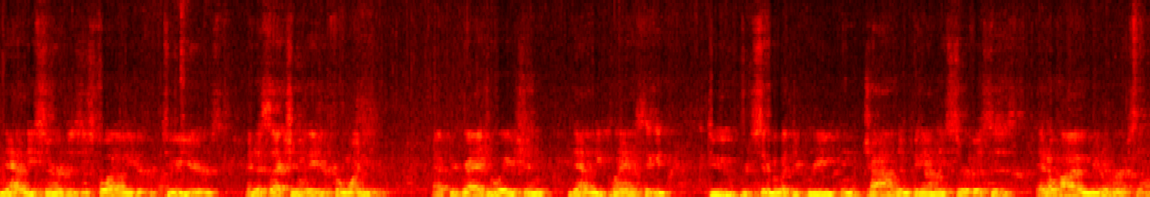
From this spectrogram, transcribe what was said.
Natalie served as a squad leader for two years and a section leader for one year. After graduation, Natalie plans to, to pursue a degree in child and family services at Ohio University.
